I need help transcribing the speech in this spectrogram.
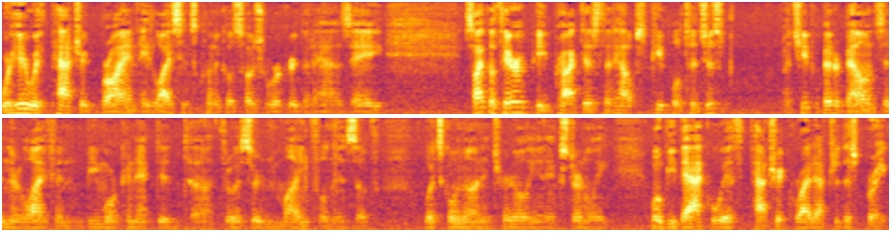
We're here with Patrick Bryant, a licensed clinical social worker that has a psychotherapy practice that helps people to just achieve a better balance in their life and be more connected uh, through a certain mindfulness of what's going on internally and externally. We'll be back with Patrick right after this break.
